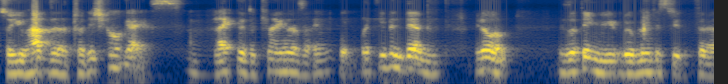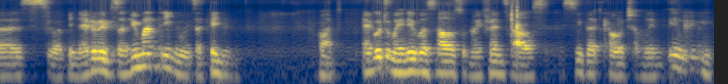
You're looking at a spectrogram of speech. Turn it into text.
So you have the traditional guys, like the recliners or anything, but even then, you know, a thing we, we've noticed with uh, so, I, mean, I don't know if it's a human thing or it's a thing, but I go to my neighbor's house or my friend's house, I see that couch, I'm like, it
